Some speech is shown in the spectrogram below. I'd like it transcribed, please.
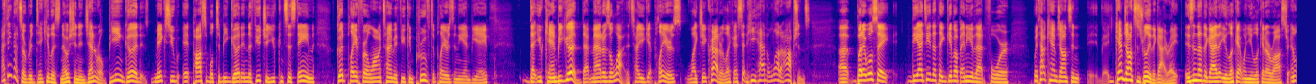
I think that's a ridiculous notion in general. Being good makes you it possible to be good in the future. You can sustain good play for a long time if you can prove to players in the NBA that you can be good. That matters a lot. It's how you get players like Jae Crowder. Like I said, he had a lot of options. Uh, but I will say the idea that they give up any of that for without Cam Johnson, Cam Johnson's really the guy, right? Isn't that the guy that you look at when you look at our roster? And uh,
